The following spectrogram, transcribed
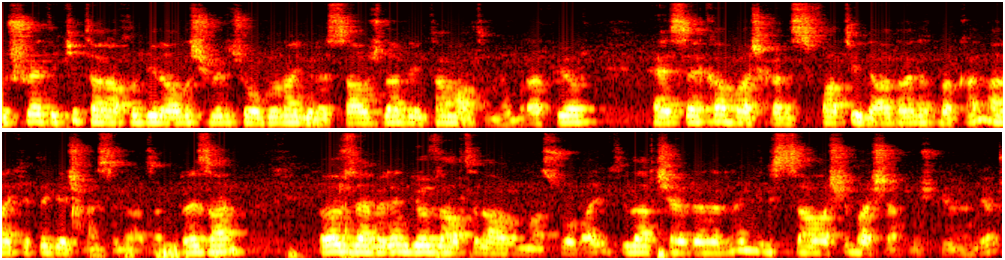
rüşvet iki taraflı bir alışveriş olduğuna göre savcılar da itham altında bırakıyor. HSK Başkanı sıfatıyla Adalet Bakanı harekete geçmesi lazım. Rezan Özdemir'in gözaltına alınması olayı iktidar çevrelerine bir savaşı başlatmış görünüyor.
